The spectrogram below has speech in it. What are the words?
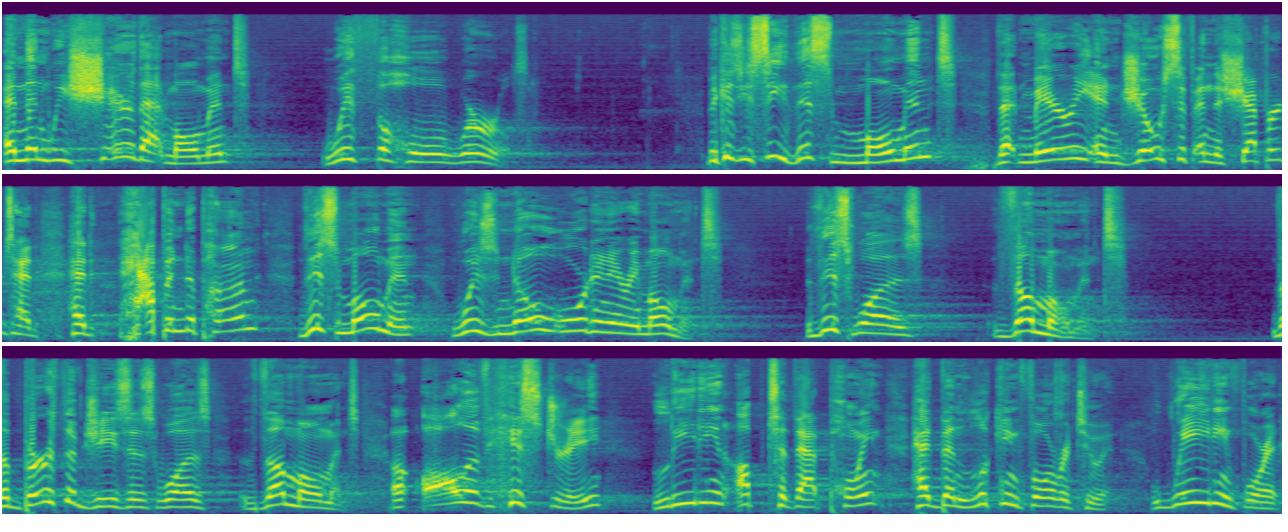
and then we share that moment with the whole world. Because you see, this moment that Mary and Joseph and the shepherds had, had happened upon, this moment was no ordinary moment. This was the moment. The birth of Jesus was the moment. Uh, all of history leading up to that point had been looking forward to it waiting for it,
